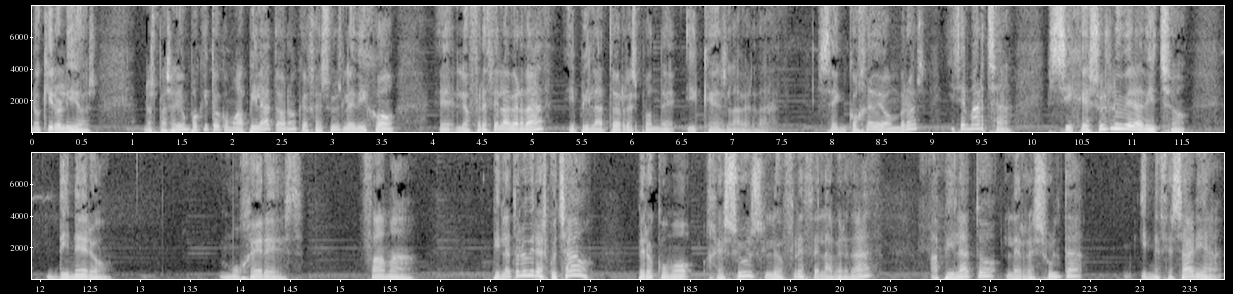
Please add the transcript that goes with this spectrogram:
no quiero líos. Nos pasaría un poquito como a Pilato, ¿no? Que Jesús le dijo, eh, le ofrece la verdad y Pilato responde, ¿y qué es la verdad? Se encoge de hombros y se marcha. Si Jesús le hubiera dicho, dinero, mujeres, fama, Pilato lo hubiera escuchado. Pero como Jesús le ofrece la verdad, a Pilato le resulta innecesaria,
